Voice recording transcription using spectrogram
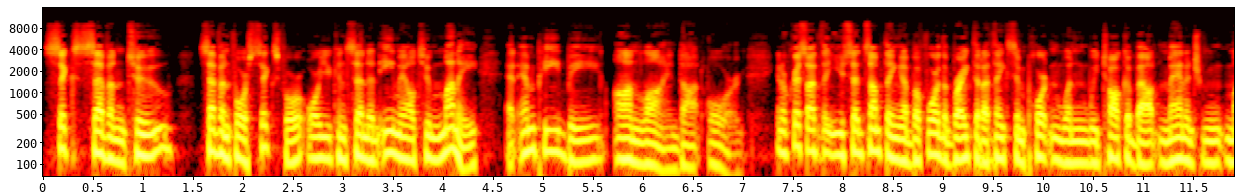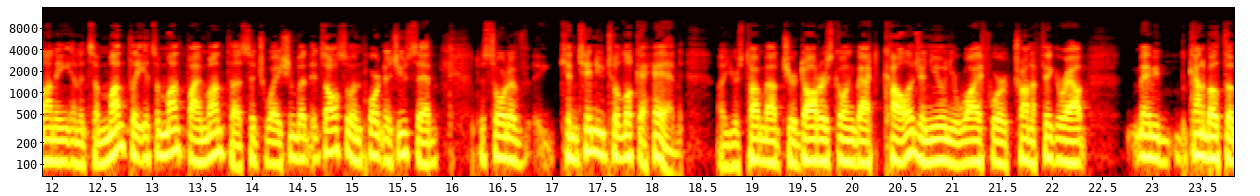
672 7464, or you can send an email to money at mpbonline.org. You know, Chris, I think you said something uh, before the break that I think is important when we talk about managing money, and it's a monthly, it's a month by month uh, situation, but it's also important, as you said, to sort of continue to look ahead. Uh, you're talking about your daughters going back to college, and you and your wife were trying to figure out maybe kind of both the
